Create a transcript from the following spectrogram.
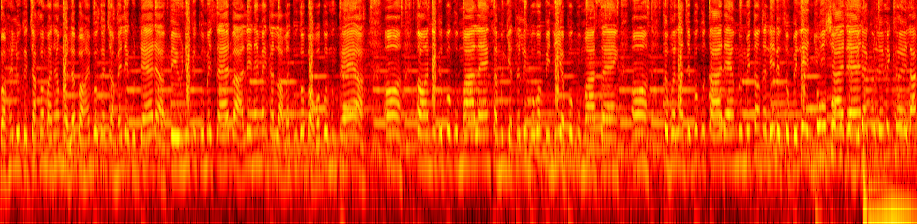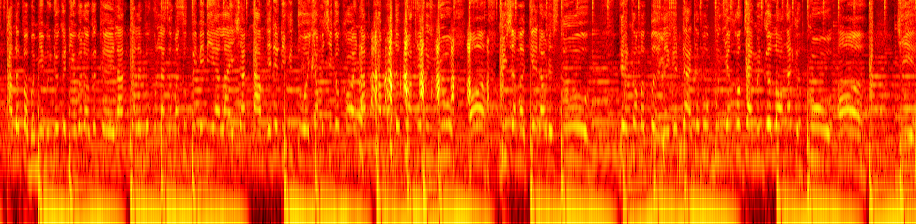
บอกให้ลูกกระจอกเข้ามาทั้งหมดแล้วบอกให้พวกกระจอกไม่เรียกกูแดดอะฟิลนี่คือกูไม่แซดว่ะเล่นให้แม่งตลอดแล้วกูก็บอกว่าพวกมึงแพ้อะอ๋อตอนนี้คือพวกกูมาแรงแต่มึงอย่าทะลึ่งเพราะว่าปีนี้อะพวกกูมาแซงอ๋อตัวพลังจะพวกกูตาแดงมึงไม่ต้องทะเลเดี๋ยวส่งไปเล่นอยู่ที่ชายแดนไม่ได้กูเลยไม่เคยรักทำแล้วฝากบนเมียมึงด้วยก็ดีว่าเราก็เคยรักกันแล้วพวกกูรักกันมาทุกปีไม่มีอะไรชักนำเอ็ดดีคือตัวย่อมไม่ใช่ก็คอยนับคำมันจะฟังให้มึงดูอ๋อบิชมา get out the stool เดินเข้ามาเปิดเลยก็ได้ ถ้าพวกมึงยังคล่องใจมึงก็ลองงัดกับกูอ๋อ yeah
